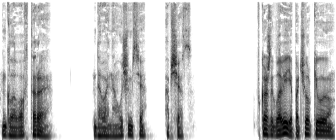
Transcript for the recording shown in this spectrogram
Глава вторая. Давай научимся общаться. В каждой главе я подчеркиваю,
